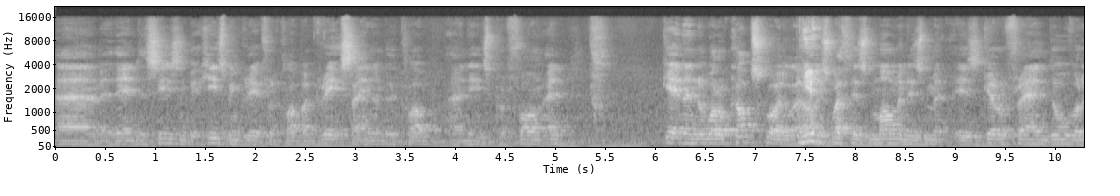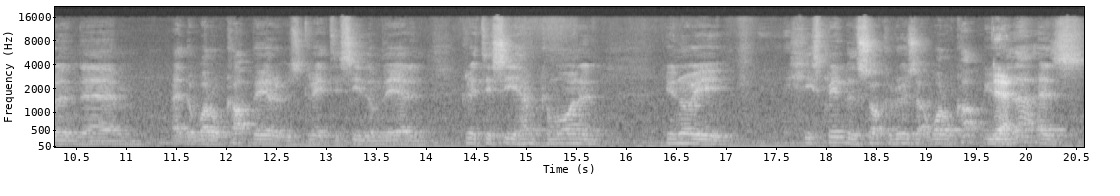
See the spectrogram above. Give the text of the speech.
um, at the end of the season. But he's been great for the club, a great signing with the club, and he's performed. And getting in the World Cup squad, like Yeah. I was with his mum and his his girlfriend over in um, at the World Cup there. It was great to see them there, and great to see him come on. And you know, he he's played with the Socceroos at a World Cup. You Yeah. know, that is.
